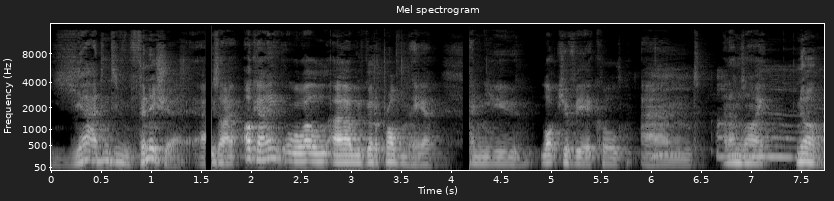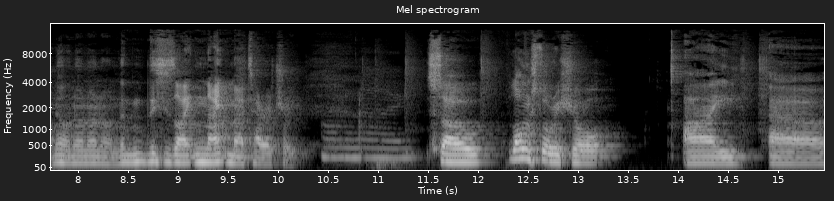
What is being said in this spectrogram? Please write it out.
yeah, I didn't even finish it. He's like, okay, well, uh, we've got a problem here. Can you lock your vehicle? And and I was like, no, no, no, no, no. This is like nightmare territory. Oh no. So, long story short, I uh,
